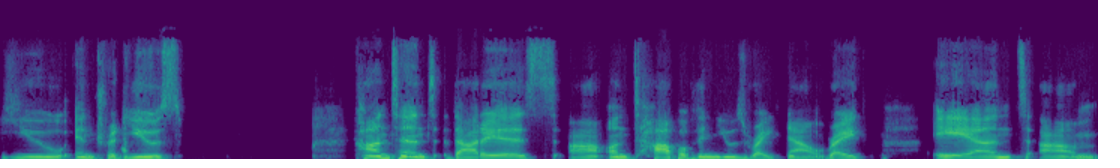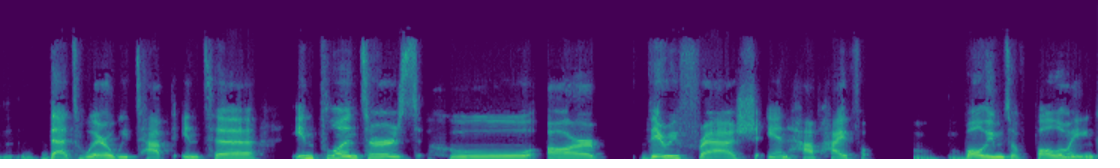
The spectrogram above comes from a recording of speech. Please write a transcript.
you introduce content that is uh, on top of the news right now, right? And um, that's where we tapped into influencers who are very fresh and have high fo- volumes of following.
